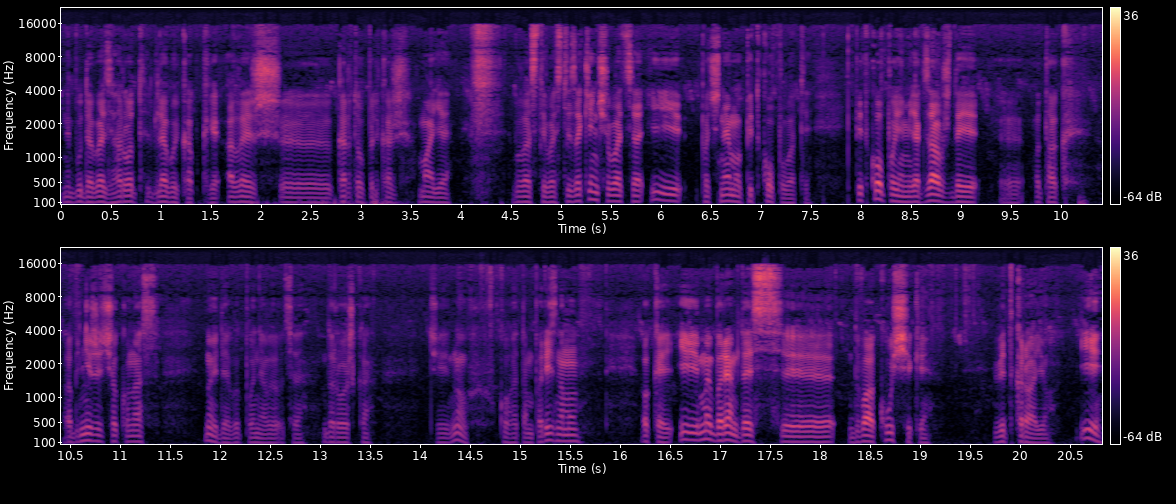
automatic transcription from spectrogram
не буде весь город для викопки. Але ж е, картопелька ж має властивості закінчуватися і почнемо підкопувати. Підкопуємо, як завжди, е, отак обніжечок у нас. Ну йде, ви поняли, оця дорожка. Чи ну, в кого там по-різному. Окей, і ми беремо десь е, два кущики від краю. І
